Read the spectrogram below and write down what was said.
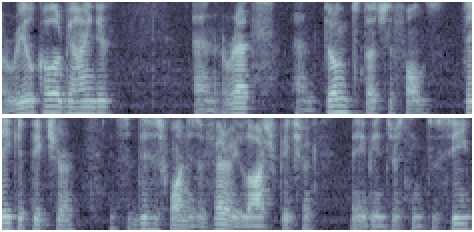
a real color behind it and red and don't touch the fonts. Take a picture. It's this is one is a very large picture. Maybe interesting to see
